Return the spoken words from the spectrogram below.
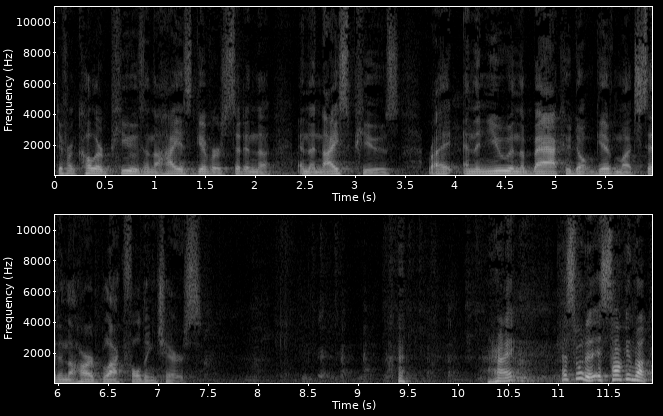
different colored pews and the highest givers sit in the, in the nice pews, right? And then you in the back who don't give much sit in the hard black folding chairs. right? That's what it's talking about.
